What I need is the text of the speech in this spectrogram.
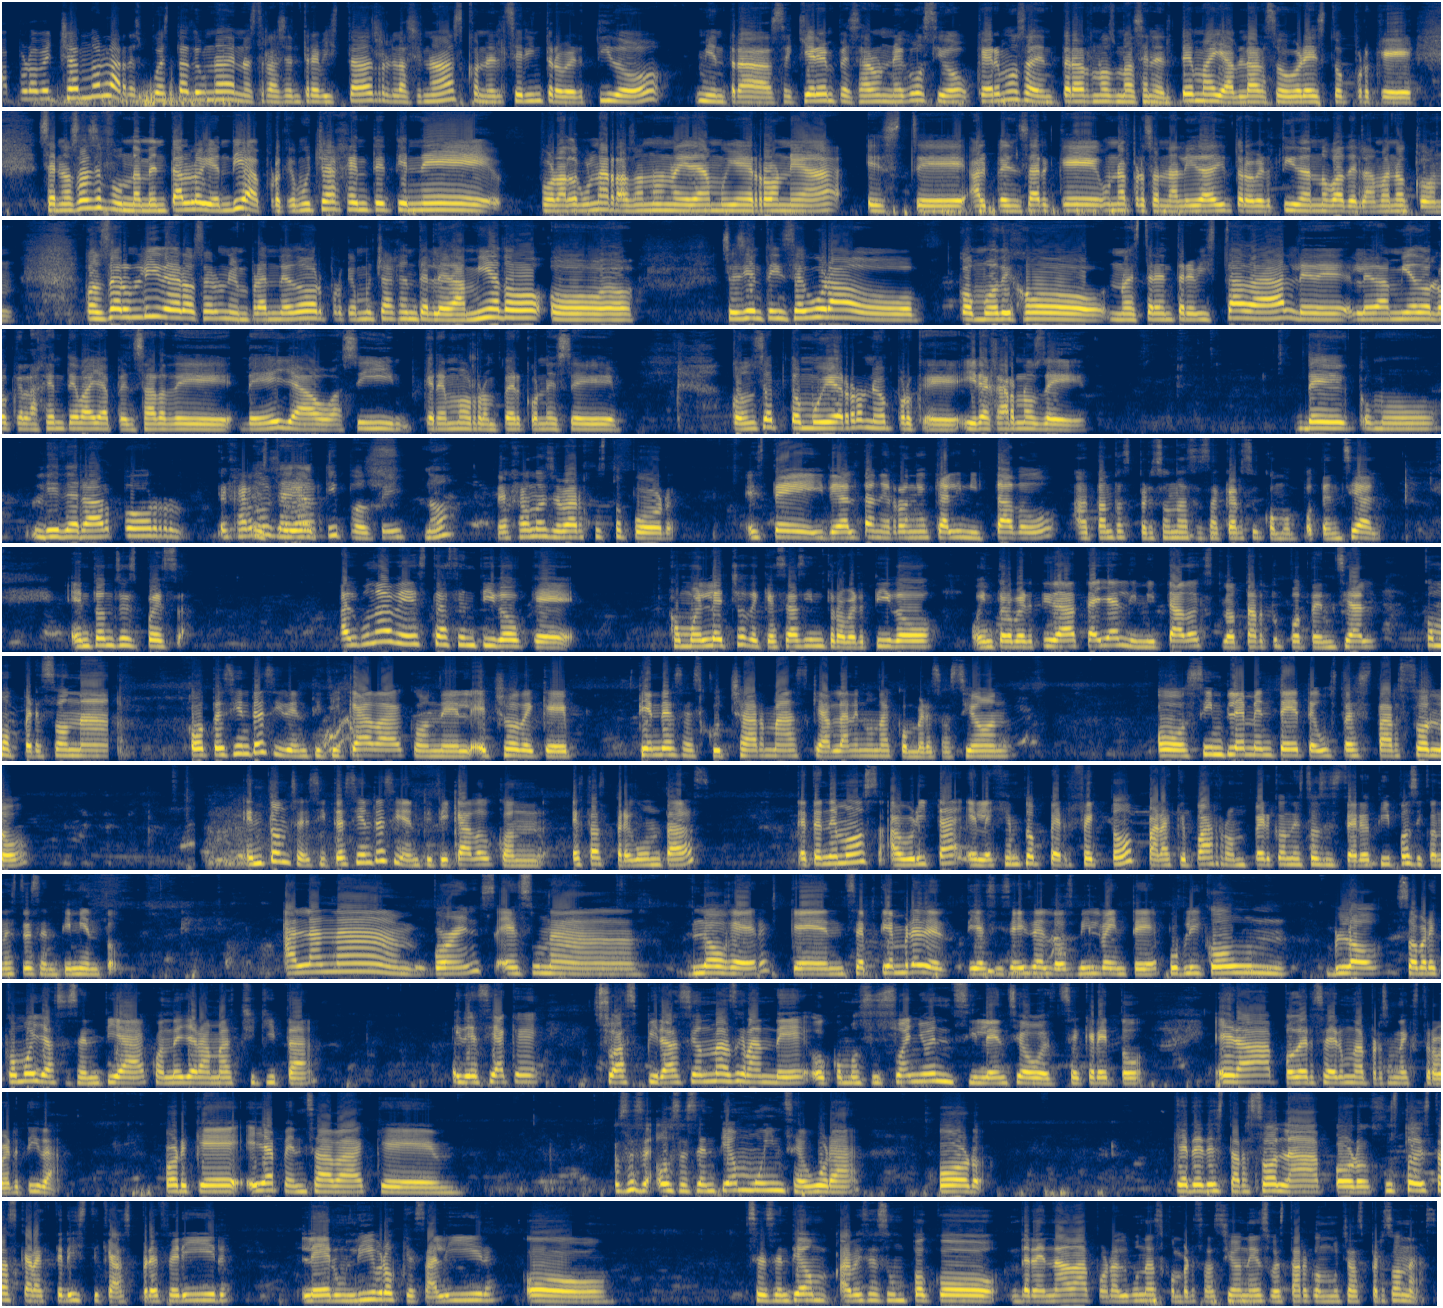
Aprovechando la respuesta de una de nuestras entrevistadas relacionadas con el ser introvertido, mientras se quiere empezar un negocio, queremos adentrarnos más en el tema y hablar sobre esto porque se nos hace fundamental hoy en día, porque mucha gente tiene por alguna razón una idea muy errónea este al pensar que una personalidad introvertida no va de la mano con, con ser un líder o ser un emprendedor, porque mucha gente le da miedo o se siente insegura o como dijo nuestra entrevistada, le, le da miedo lo que la gente vaya a pensar de, de ella o así queremos romper con ese concepto muy erróneo porque y dejarnos de de como liderar por Dejarnos estereotipos, llevar, sí. ¿no? dejarnos llevar justo por este ideal tan erróneo que ha limitado a tantas personas a sacar su como potencial. Entonces, pues, ¿alguna vez te has sentido que como el hecho de que seas introvertido o introvertida te haya limitado a explotar tu potencial como persona o te sientes identificada con el hecho de que tiendes a escuchar más que hablar en una conversación o simplemente te gusta estar solo? Entonces, si te sientes identificado con estas preguntas, te tenemos ahorita el ejemplo perfecto para que puedas romper con estos estereotipos y con este sentimiento. Alana Burns es una blogger que en septiembre del 16 del 2020 publicó un blog sobre cómo ella se sentía cuando ella era más chiquita y decía que su aspiración más grande o como su sueño en silencio o en secreto era poder ser una persona extrovertida porque ella pensaba que o, o se sentía muy insegura por querer estar sola, por justo estas características, preferir leer un libro que salir o se sentía a veces un poco drenada por algunas conversaciones o estar con muchas personas.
